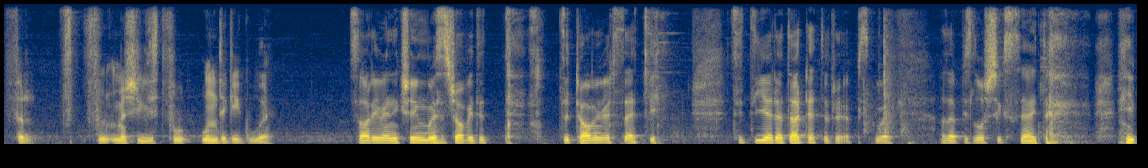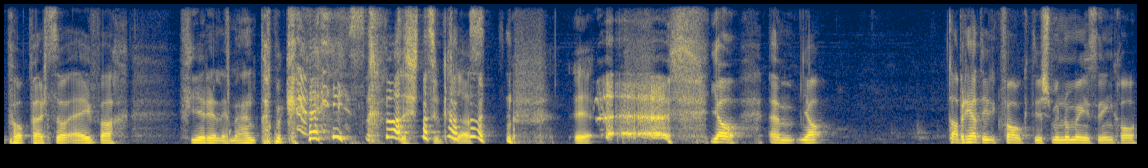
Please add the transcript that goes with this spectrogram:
für, für man schließt von unten gegen Sorry, wenn ich geschrieben muss, schon wieder der Tommy Versetti zitieren. Dort hat er etwas gut, also etwas Lustiges gesagt. Hip Hop wäre so einfach vier Elemente, aber keins. das ist zu krass. ja, ja, ähm, ja aber ich habe dir gefolgt, das ist mir nur in den Sinn gekommen.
